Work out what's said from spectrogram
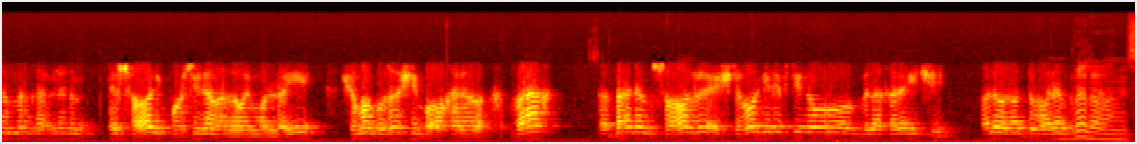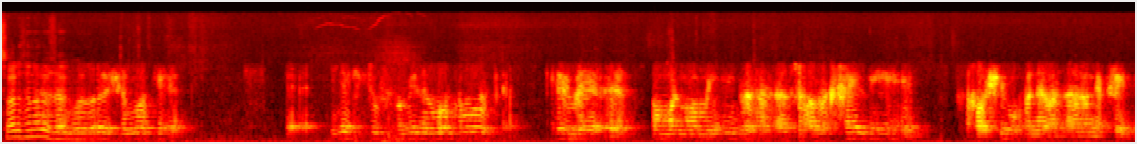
من قبلا سوالی پرسیدم از آقای مولایی شما گذاشتین با آخر وقت و بعدم سوال رو اشتباه گرفتین و بالاخره هیچی. حالا دوباره بله امیر سوالتون رو بفرمایید. شما که یکی تو فامیل ما بود که به ام المؤمنین و صحابه خیلی خوشی می‌کنه و نه نفرین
